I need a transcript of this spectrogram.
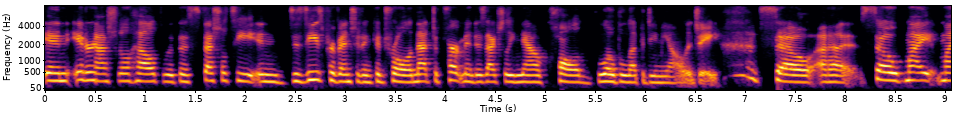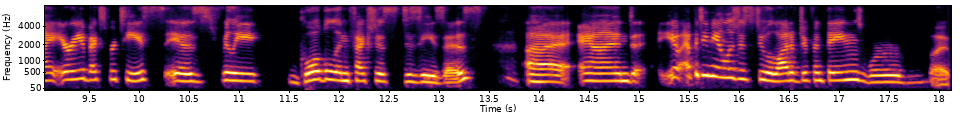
in international health with a specialty in disease prevention and control and that department is actually now called global epidemiology so uh, so my my area of expertise is really global infectious diseases uh, and you know, epidemiologists do a lot of different things. We're uh,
